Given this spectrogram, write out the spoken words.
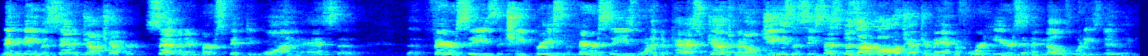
Nicodemus said in John chapter 7 and verse 51, as the, the Pharisees, the chief priests and the Pharisees wanted to pass judgment on Jesus, he says, Does our law judge a man before it hears him and knows what he's doing?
